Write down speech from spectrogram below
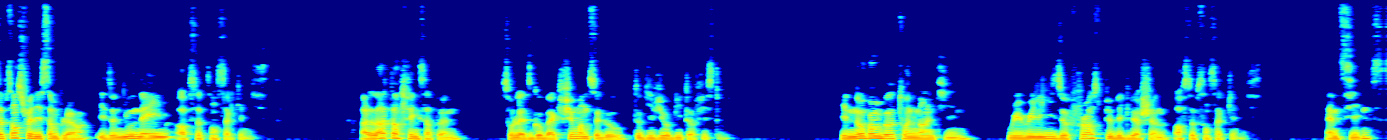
Substance 3D Sampler is a new name of Substance Alchemist. A lot of things happen, so let's go back a few months ago to give you a bit of history. In November 2019, we released the first public version of Substance Alchemist. And since,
